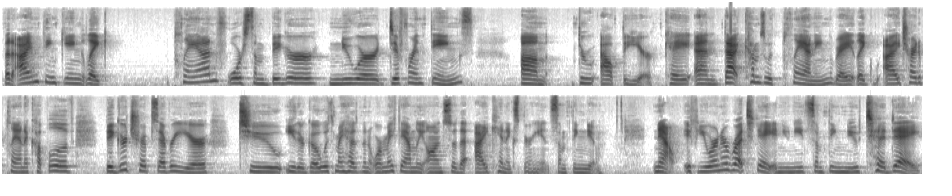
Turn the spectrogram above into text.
But I'm thinking like plan for some bigger, newer, different things um, throughout the year. Okay. And that comes with planning, right? Like I try to plan a couple of bigger trips every year to either go with my husband or my family on so that I can experience something new. Now, if you are in a rut today and you need something new today,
